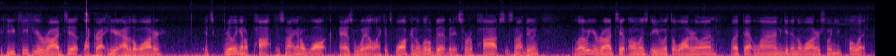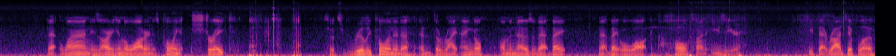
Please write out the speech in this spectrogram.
if you keep your rod tip like right here out of the water, it's really gonna pop. It's not gonna walk as well. Like it's walking a little bit, but it sort of pops. It's not doing, lower your rod tip almost even with the water line. Let that line get in the water so when you pull it, that line is already in the water and it's pulling it straight. So it's really pulling it a, at the right angle on the nose of that bait. That bait will walk a whole ton easier. Keep that rod tip low.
